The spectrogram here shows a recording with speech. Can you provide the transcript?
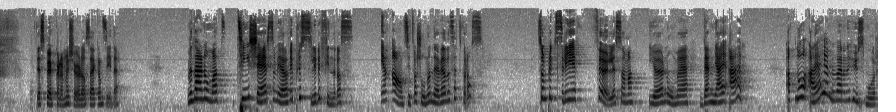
Det spøker de med sjøl også, jeg kan si det. Men det er noe med at ting skjer som gjør at vi plutselig befinner oss i en annen situasjon enn det vi hadde sett for oss. Som plutselig føles som at gjør noe med hvem jeg er. At nå er jeg hjemmeværende husmor.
